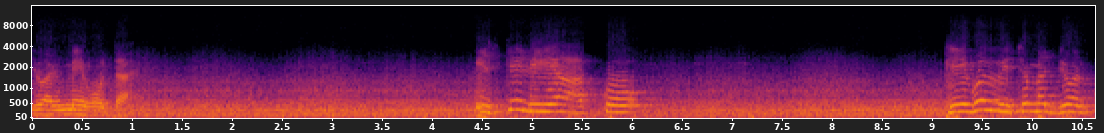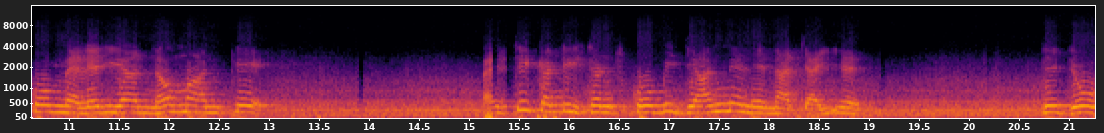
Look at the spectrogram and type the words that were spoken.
ज्वर में होता है। इसके लिए आपको केवल विषमत ज्वर को मलेरिया न मान के ऐसी कंडीशंस को भी ध्यान में लेना चाहिए कि जो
